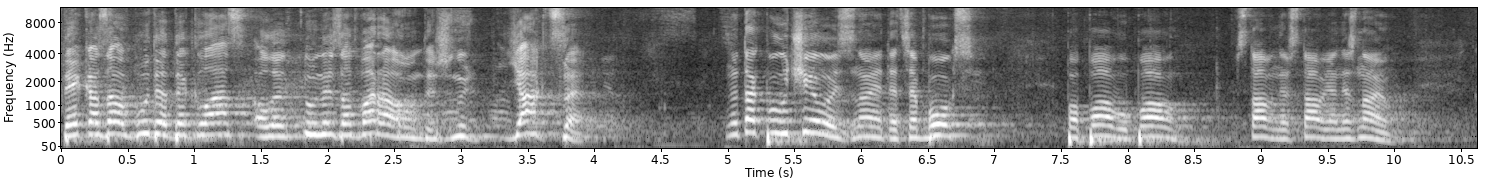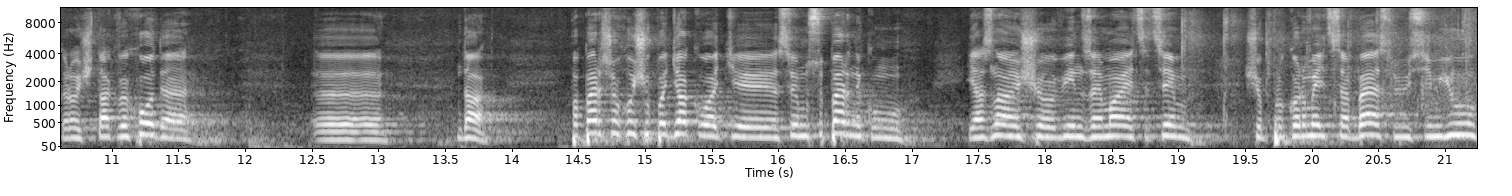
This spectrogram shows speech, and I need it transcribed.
Ти казав, буде деклас, але ну не за два раунди ж. Ну як це? Ну так вийшло, знаєте, це бокс. Попав, упав, встав, не встав, я не знаю. Коротше, так виходить. Е, Да. По-перше, хочу подякувати е, своєму супернику. Я знаю, що він займається цим, щоб прокормити себе, свою сім'ю.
